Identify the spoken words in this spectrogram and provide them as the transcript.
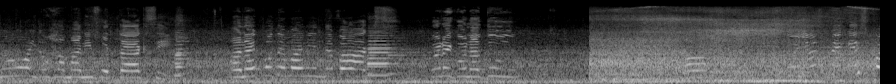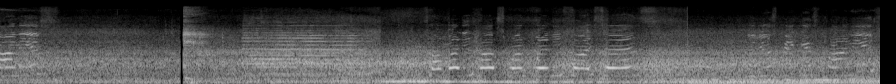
No, I don't have money for taxi. And I put the money in the box. What am I gonna do? Uh, do you speak Spanish? Somebody has 125 cents. Do you speak Spanish?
